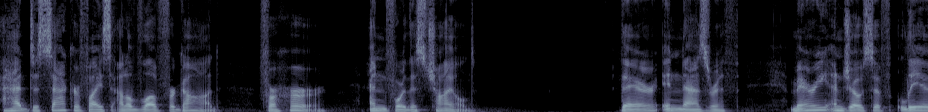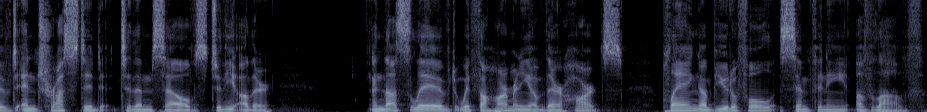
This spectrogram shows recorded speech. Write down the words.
had to sacrifice out of love for God, for her, and for this child. There, in Nazareth, Mary and Joseph lived entrusted to themselves to the other, and thus lived with the harmony of their hearts, playing a beautiful symphony of love.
